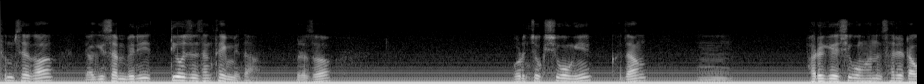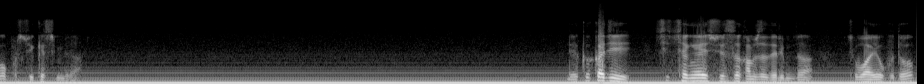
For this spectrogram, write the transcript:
틈새가 약 2, 3mm 띄워진 상태입니다. 그래서 오른쪽 시공이 가장 음, 바르게 시공하는 사례라고 볼 수 있겠습니다. 네, 끝까지 시청해 주셔서 감사드립니다. 좋아요, 구독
